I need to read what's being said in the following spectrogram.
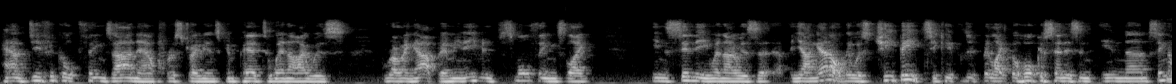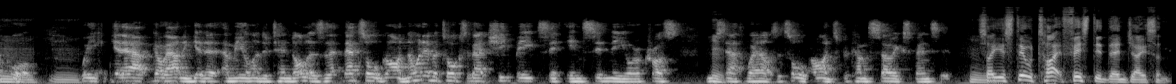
how difficult things are now for Australians compared to when I was growing up. I mean, even small things like in Sydney when I was a young adult, there was cheap eats. You could be like the hawker centers in, in um, Singapore, mm, mm. where you can get out, go out and get a, a meal under ten dollars. That, that's all gone. No one ever talks about cheap eats in, in Sydney or across New hmm. South Wales. It's all gone. It's become so expensive. Hmm. So you're still tight-fisted, then, Jason?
